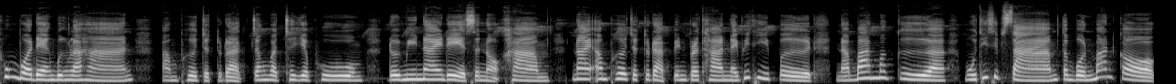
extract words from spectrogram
ทุ่งบัวแดงบึงละหารอำเภอจตุรัสจังหวัดชัยภูมิ โดยมีนายเดชสนอคำนายอำเภอจตุรัสเป็นประธานในพิธีเปิดณบ้านมะเกลือ หมู่ที่ 13ตำบลบ้านกอก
